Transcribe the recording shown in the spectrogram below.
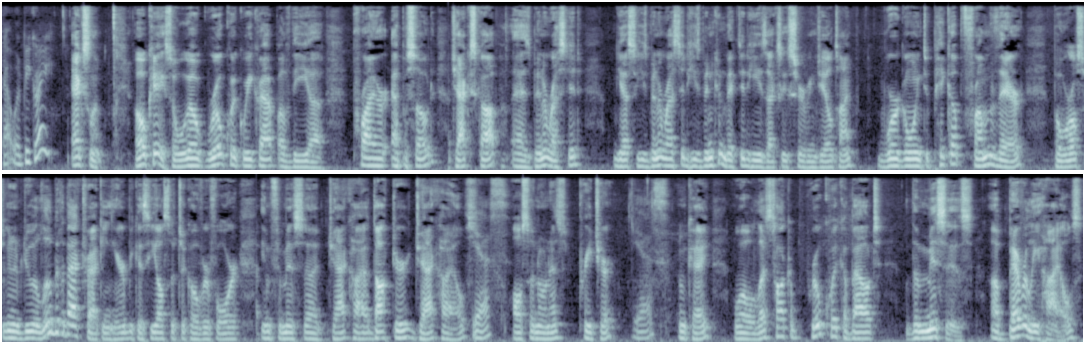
That would be great. Excellent. Okay, so we'll go real quick recap of the uh, prior episode. Jack Schaap has been arrested. Yes, he's been arrested. He's been convicted. He is actually serving jail time. We're going to pick up from there, but we're also going to do a little bit of backtracking here because he also took over for infamous uh, Jack Hy- Dr. Jack Hyles. Yes. Also known as Preacher. Yes. Okay. Well, let's talk real quick about the Mrs. Uh, Beverly Hyles,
